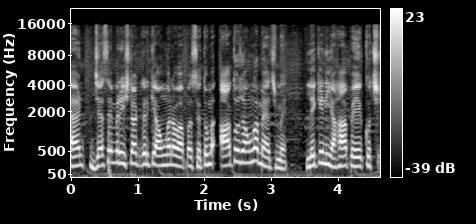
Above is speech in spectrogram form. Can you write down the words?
एंड जैसे मैं रिस्टार्ट करके आऊँगा ना वापस से तो मैं आ तो जाऊँगा मैच में, लेकिन यहाँ पे कुछ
